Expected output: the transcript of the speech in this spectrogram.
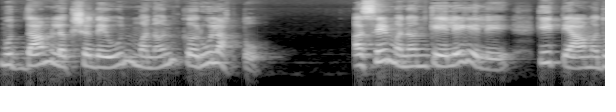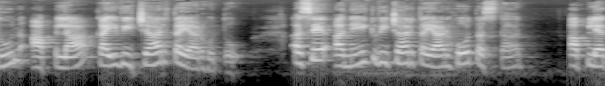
मुद्दाम लक्ष देऊन मनन करू लागतो. असे मनन केले गेले की त्यामधून आपला काही विचार तयार होतो. असे अनेक विचार तयार होत असतात. आपल्यात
